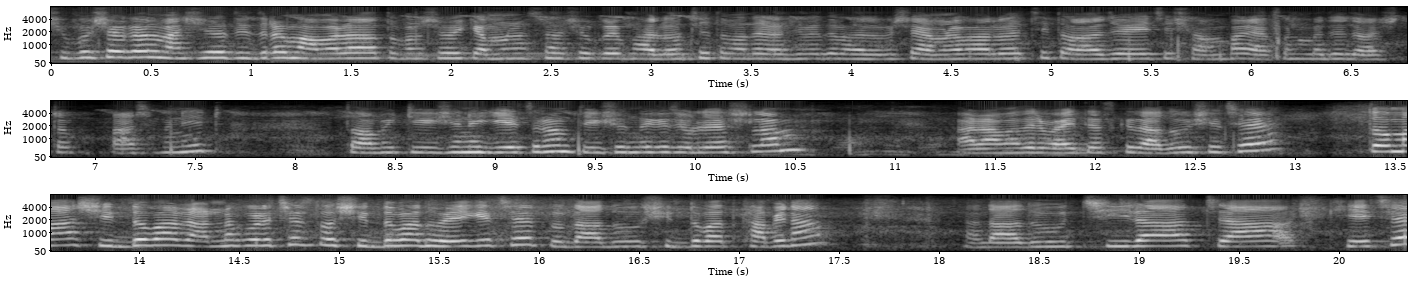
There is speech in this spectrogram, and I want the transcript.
শুভ সকাল, মাসিরা, দিদিরা, মামারা, তোমরা সবাই কেমন আছো? আশা করি ভালো আছে। তোমাদের আশীর্বাদে ভালোবাসে আমরা ভালো আছি। তো আজ হয়েছে সোমবার, এখন বাজে দশটা পাঁচ মিনিট। তো আমি টিউশনে গিয়েছিলাম, টিউশন থেকে চলে আসলাম। আর আমাদের বাড়িতে আজকে দাদু এসেছে। তো মা সিদ্ধ ভাত রান্না করেছে, তো সিদ্ধ ভাত হয়ে গেছে, তো দাদু সিদ্ধ ভাত খাবে না। দাদু চিরা চা খেয়েছে।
